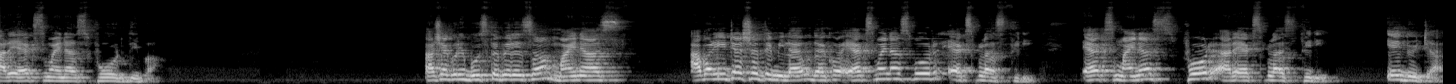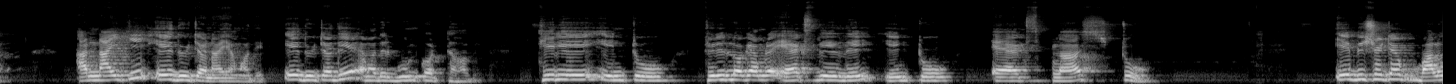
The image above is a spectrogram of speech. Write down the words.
আর এক্স মাইনাস ফোর দিবা। আশা করি বুঝতে পেরেছ মাইনাস আবার এটার সাথে মিলাও, দেখো x minus four x plus three x minus four আর এক্স প্লাস থ্রি এই দুইটা। আর নাই কি? এই দুইটা নাই আমাদের। এই দুইটা দিয়ে আমাদের গুণ করতে হবে। থ্রি ইন্টু থ্রির লগে আমরা এক্স দিয়ে দিই ইন্টু এক্স প্লাস টু এই বিষয়টা ভালো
